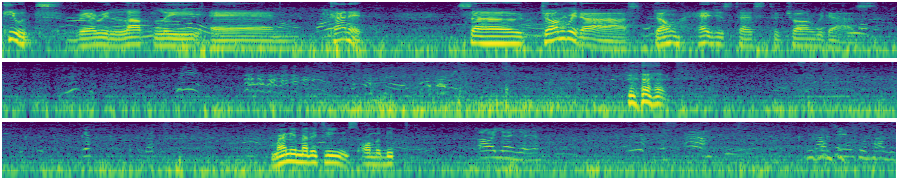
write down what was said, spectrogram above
cute, very lovely, and kind. So join with us. Don't hesitate to join with us. Many, many things on the beach. Oh yeah, yeah, yeah. You wanted to have it.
